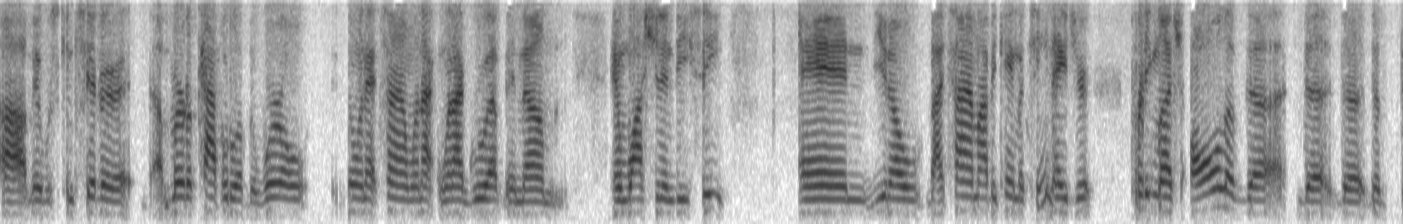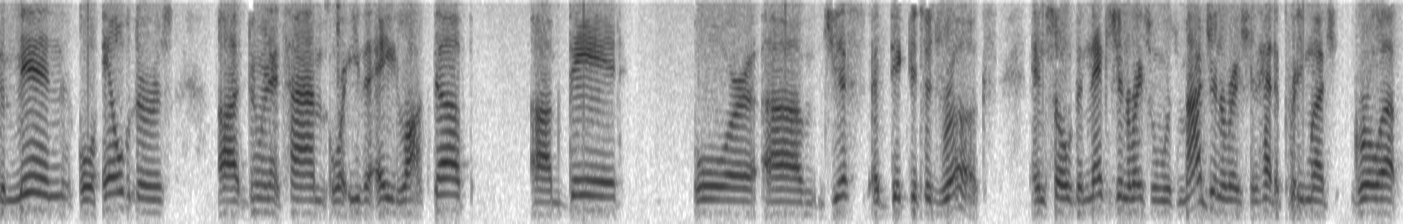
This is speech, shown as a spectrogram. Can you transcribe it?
Um, it was considered a murder capital of the world during that time when I when I grew up in um, in Washington D.C. And you know, by the time I became a teenager, pretty much all of the the the the, the men or elders uh, during that time were either a locked up, um, dead, or um, just addicted to drugs. And so the next generation, was my generation, had to pretty much grow up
